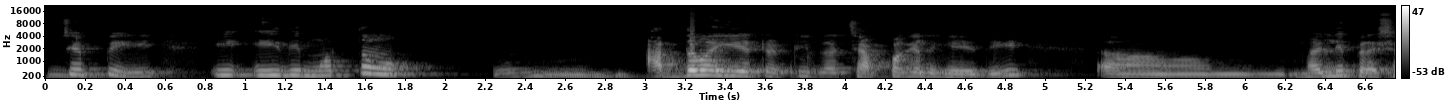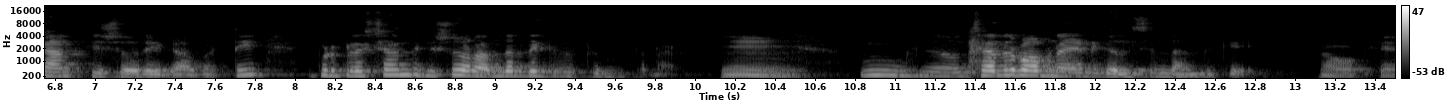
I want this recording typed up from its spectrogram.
చెప్పి ఇది మొత్తం అర్థమయ్యేటట్లుగా చెప్పగలిగేది మళ్ళీ ప్రశాంత్ కిషోరే కాబట్టి. ఇప్పుడు ప్రశాంత్ కిషోర్ అందరి దగ్గర తిరుగుతున్నాడు. చంద్రబాబు నాయుడు కలిసింది అందుకే. ఓకే.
